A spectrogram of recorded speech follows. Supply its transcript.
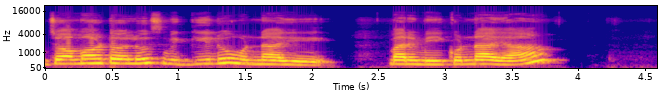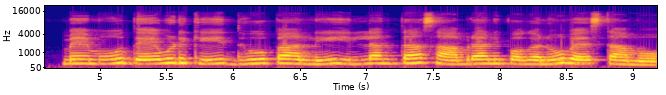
జొమాటోలు స్విగ్గీలు ఉన్నాయి. మరి మీకున్నాయా? మేము దేవుడికి ధూపాన్ని ఇల్లంతా సాంబ్రాణి పొగను వేస్తాము.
